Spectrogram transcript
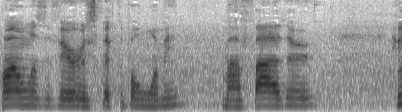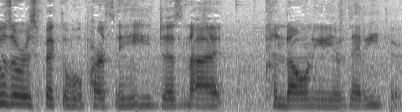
mom was a very respectable woman. My father, he was a respectable person. He does not condone any of that either.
